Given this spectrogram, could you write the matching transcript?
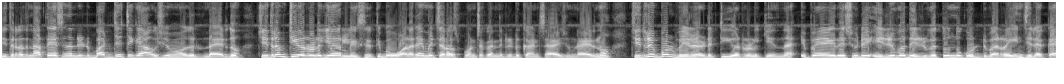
ചിത്രത്തിന് അത്യാവശ്യം നല്ലൊരു ബഡ്ജറ്റ് ഒക്കെ ആവശ്യം വന്നിട്ടുണ്ടായിരുന്നു. ചിത്രം തിയേറ്ററിലേക്ക് റിലീസ് എത്തിയപ്പോൾ വളരെ മെച്ച റെസ്പോൺസ് ഒക്കെ നേടിയെടുക്കാൻ സാധിച്ചിട്ടുണ്ടായിരുന്നു. ചിത്രം ഇപ്പോൾ വീടായിട്ട് തിയേറ്ററിലേക്ക് ഇന്ന്. ഇപ്പോൾ ഏകദേശം ഒരു എഴുപത് എഴുപത്തൊന്ന് കോടി രൂപ റേഞ്ചിലൊക്കെ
